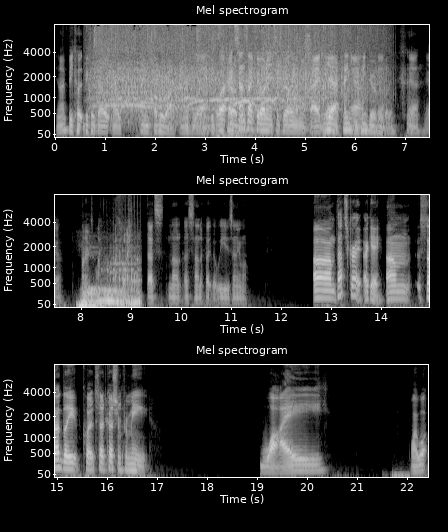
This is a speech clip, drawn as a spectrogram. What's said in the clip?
You know because because they they claim copyright and everything. It's well, it sounds like the audience is really on your side here. yeah. Thank you, thank you, everybody. Yeah, yeah. My name's Mike. By the way. That's not a sound effect that we use anymore. Um, that's great. Okay. Um, thirdly, qu- third question for me. Why? Why what?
